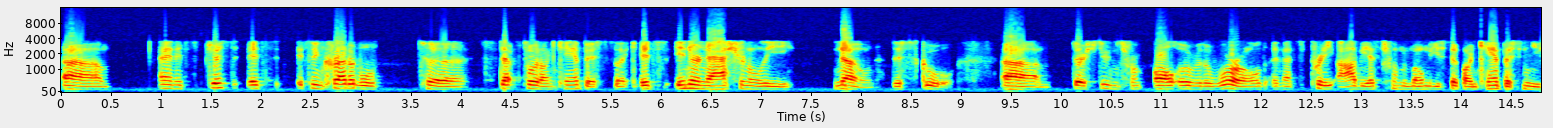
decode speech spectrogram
um, and it's just it's it's incredible to step foot on campus. Like it's internationally known. This school. Um, there are students from all over the world, and that's pretty obvious from the moment you step on campus and you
